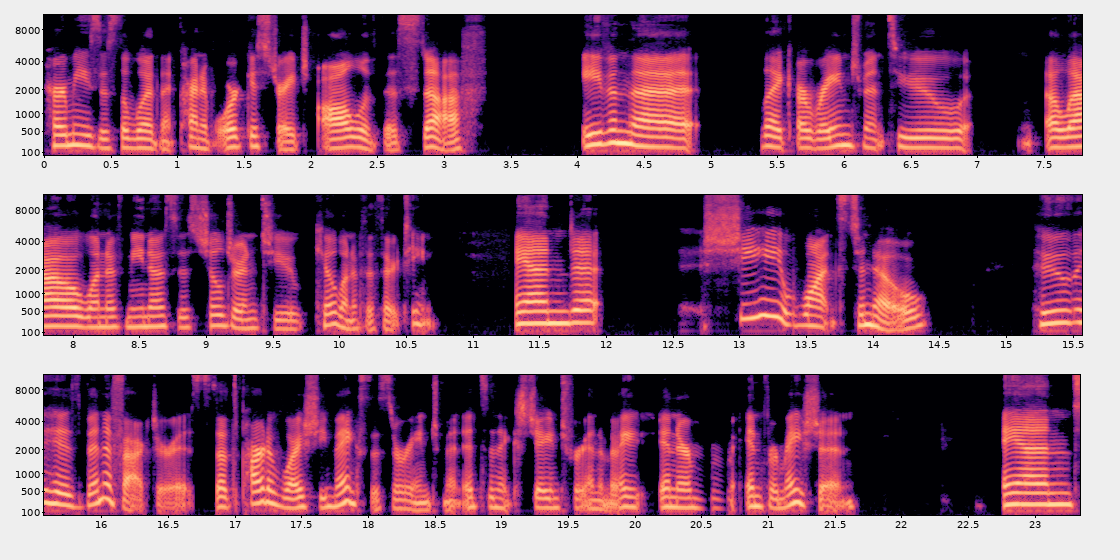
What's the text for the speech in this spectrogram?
Hermes is the one that kind of orchestrates all of this stuff. Even the like arrangement to allow one of Minos's children to kill one of the 13. And she wants to know who his benefactor is. That's part of why she makes this arrangement. It's an exchange for inter- information. And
